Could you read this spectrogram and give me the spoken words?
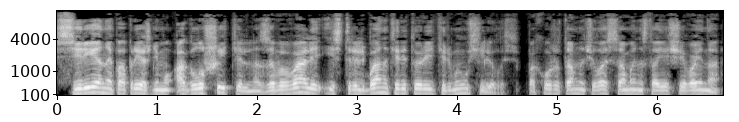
Сирены по-прежнему оглушительно завывали, и стрельба на территории тюрьмы усилилась. Похоже, там началась самая настоящая война.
